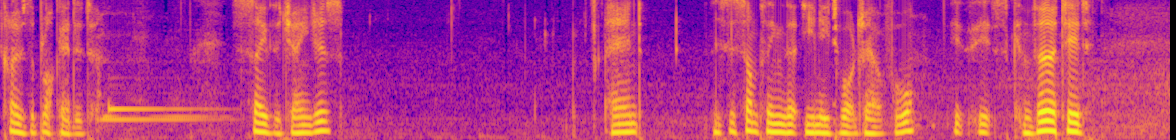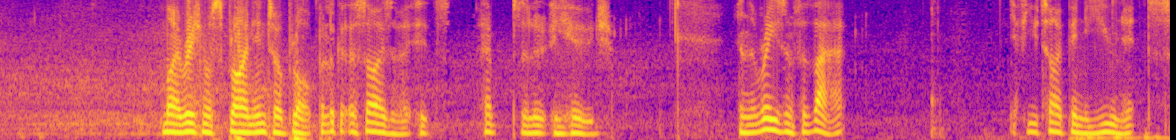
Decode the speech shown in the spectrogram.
close the block editor. Save the changes. And this is something that you need to watch out for. It, it's converted my original spline into a block but look at the size of it. It's absolutely huge. And the reason for that if you type in units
